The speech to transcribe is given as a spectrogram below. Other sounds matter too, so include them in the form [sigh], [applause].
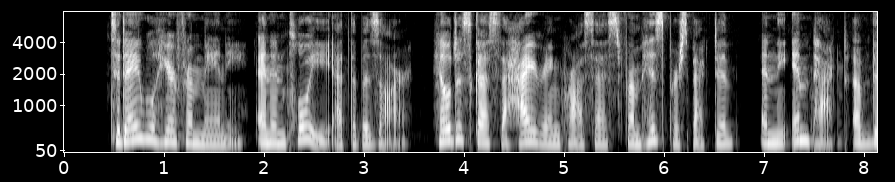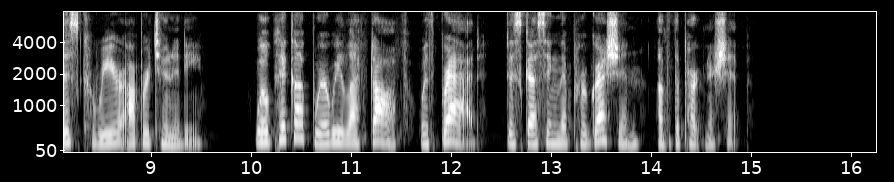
Today we'll hear from Manny, an employee at the Bazaar. He'll discuss the hiring process from his perspective and the impact of this career opportunity. We'll pick up where we left off with Brad discussing the progression of the partnership.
